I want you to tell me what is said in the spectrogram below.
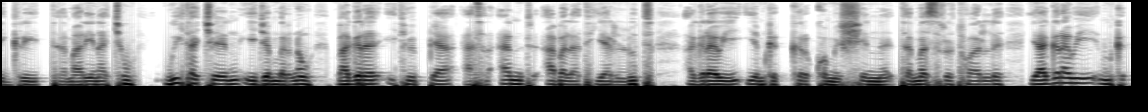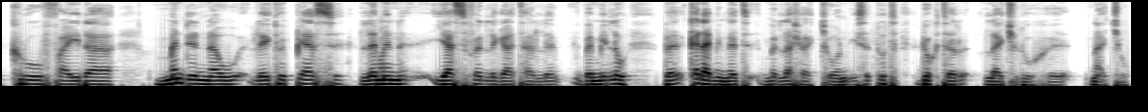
ዲግሪ ተማሪ ናቸው። ውይይታችንን የጀመርነው በሀገረ ኢትዮጵያ 11 አባላት ያሉት አገራዊ የምክክር ኮሚሽን ተመስርቷል። የሀገራዊ ምክክሩ ፋይዳ ምንድን ነው? ለኢትዮጵያስ ለምን ያስፈልጋታል? በሚል ነው በቀዳሚነት ምላሻቸውን የሰጡት ዶክተር ላይችሉህ ናቸው።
